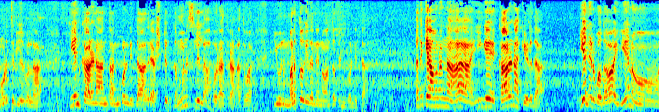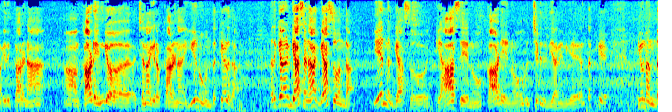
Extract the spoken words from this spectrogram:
ನೋಡ್ತಿರ್ಲಿಲ್ವಲ್ಲ? ಏನ್ ಕಾರಣ ಅಂತ ಅನ್ಕೊಂಡಿದ್ದ, ಆದ್ರೆ ಅಷ್ಟು ಗಮನಿಸ್ಲಿಲ್ಲ ಅಹೋರಾತ್ರ ಅಥವಾ ಇವನು ಮರ್ತೋಗಿದ್ದಾನೇನೋ ಅಂತ ತಿಳ್ಕೊಂಡಿದ್ದ. ಅದಕ್ಕೆ ಅವನನ್ನ ಹಿಂಗೆ ಕಾರಣ ಕೇಳ್ದ. ಏನಿರ್ಬೋದೋ, ಏನು ಇದಕ್ಕೆ ಕಾರಣ? ಕಾಡು ಹೆಂಗೆ ಚೆನ್ನಾಗಿರೋ ಕಾರಣ, ಏನು ಅಂತ ಕೇಳ್ದ. ಅದಕ್ಕೆ ಅವನು ಗ್ಯಾಸ್ ಅಣ್ಣ ಗ್ಯಾಸು ಅಂದ. ಏನು ಗ್ಯಾಸು ಗ್ಯಾಸ್ ಏನು ಕಾಡೇನು ಹುಚ್ಚಿಡಿದ್ಯಾ ನಿನಗೆ ಅಂತ ಕೇ ಇವನಂದ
